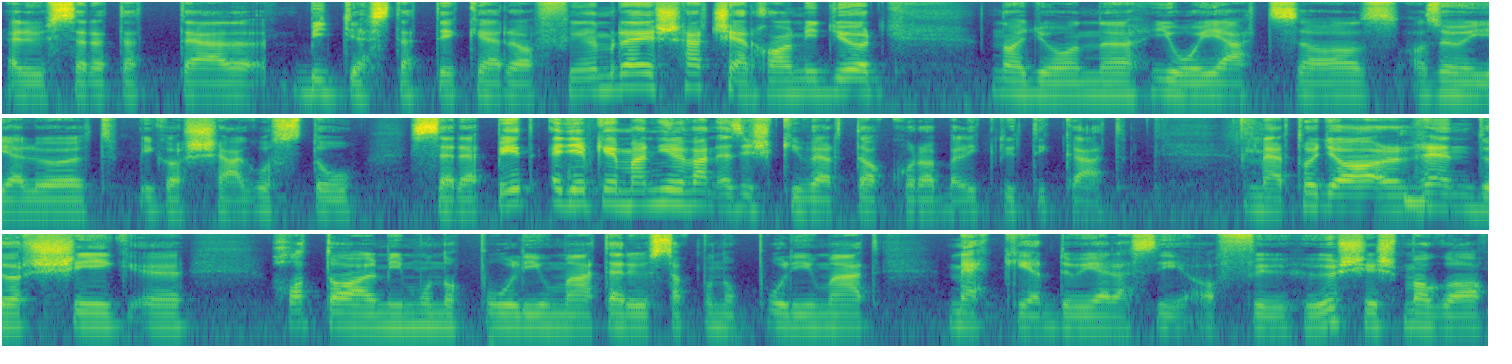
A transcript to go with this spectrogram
előszeretettel bigyeztették erre a filmre, és hát Cserhalmi György nagyon jól játsza az, az önjelölt, igazságosztó szerepét. Egyébként már nyilván ez is kiverte a korabeli kritikát mert hogy a rendőrség hatalmi monopóliumát, erőszak monopóliumát megkérdőjelezi a főhős, és maga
